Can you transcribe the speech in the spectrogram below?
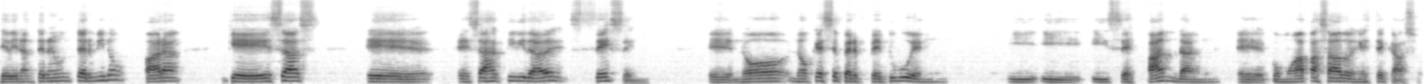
deberán tener un término para que esas, eh, esas actividades cesen, eh, no, no que se perpetúen y, y, se expandan eh, como ha pasado en este caso.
